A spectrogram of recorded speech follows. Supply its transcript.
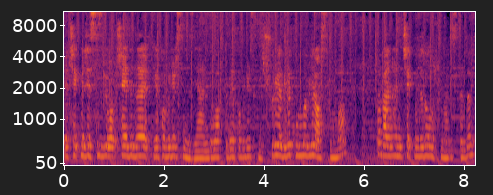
e, çekmecesiz bir şeyde de yapabilirsiniz yani dolapta da yapabilirsiniz. Şuraya bile konulabilir aslında. Da ben hani çekmecede olsunlar istedim.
